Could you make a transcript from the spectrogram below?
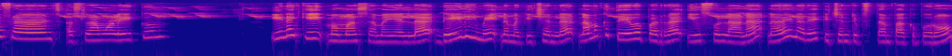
ஹாய் ஃப்ரெண்ட்ஸ் அஸ்லாம் அலைக்கும் இன்றைக்கி மம்மா சமையலில் டெய்லியுமே நம்ம கிச்சனில் நமக்கு தேவைப்படுற யூஸ்ஃபுல்லான நிறைய நிறைய கிச்சன் டிப்ஸ் தான் பார்க்க போகிறோம்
